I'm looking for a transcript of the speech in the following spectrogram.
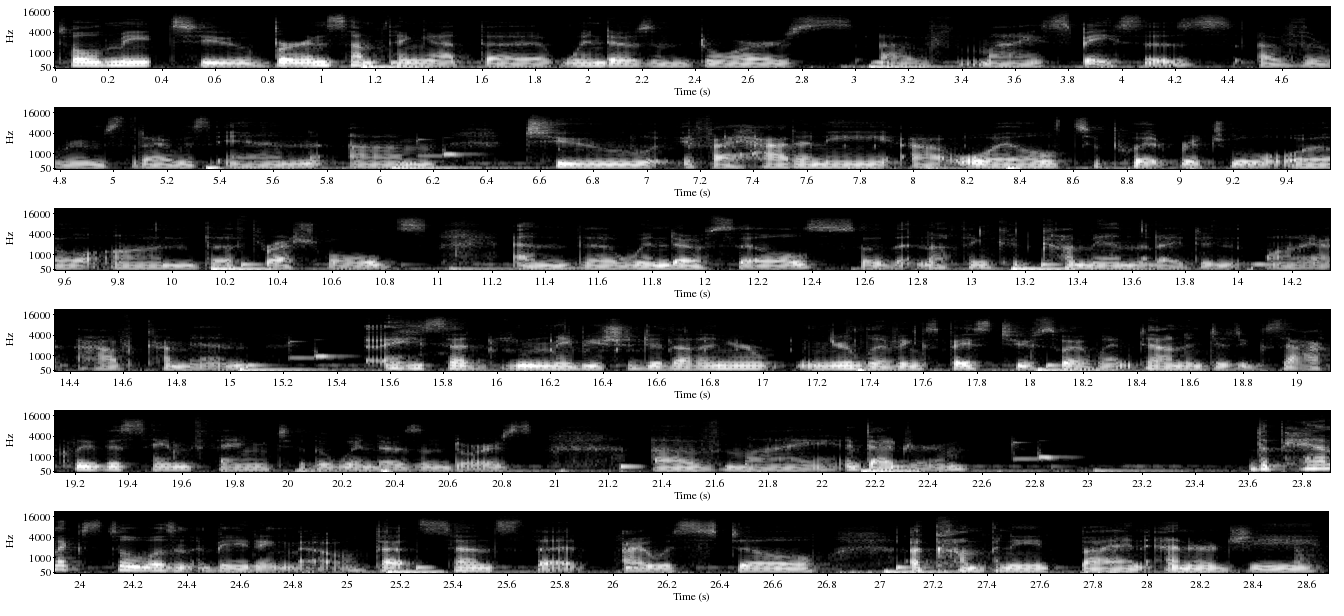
told me to burn something at the windows and doors of my spaces of the rooms that I was in. Um, to, if I had any uh, oil, to put ritual oil on the thresholds and the window sills so that nothing could come in that I didn't want to have come in. He said maybe you should do that in your in your living space too. So I went down and did exactly the same thing to the windows and doors of my bedroom. The panic still wasn't abating, though. That sense that I was still accompanied by an energy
